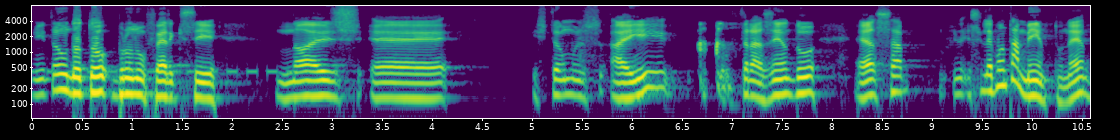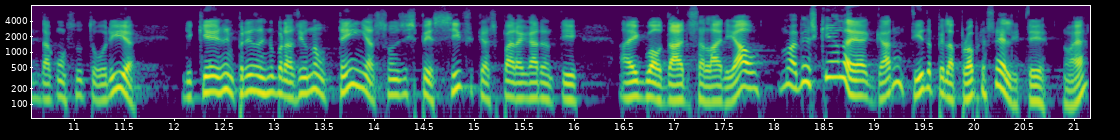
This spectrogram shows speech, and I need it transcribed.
Então, doutor Bruno Félix, nós é, estamos aí trazendo essa, esse levantamento né, da consultoria de que as empresas no Brasil não têm ações específicas para garantir a igualdade salarial, uma vez que ela é garantida pela própria CLT, não é?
